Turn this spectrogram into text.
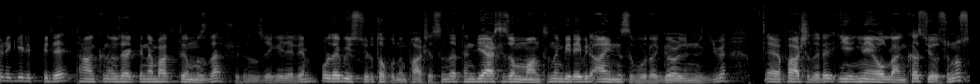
Şöyle gelip bir de tankın özelliklerine baktığımızda şöyle hızlıca gelelim. Burada bir sürü topunun parçasını zaten diğer sezon mantığının birebir aynısı burada gördüğünüz gibi. Ee, parçaları yine yoldan kasıyorsunuz.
